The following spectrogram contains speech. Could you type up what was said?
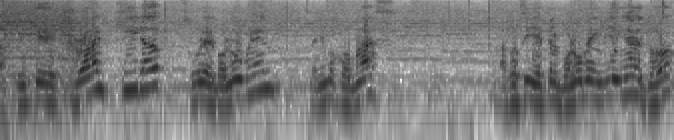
Así que crank it up, sube el volumen, venimos con más. Eso sí, este es el volumen bien alto.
